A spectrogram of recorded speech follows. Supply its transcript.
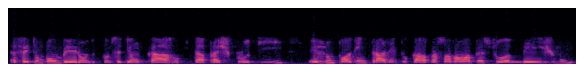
É feito um bombeiro, onde quando você tem um carro que está para explodir, ele não pode entrar dentro do carro para salvar uma pessoa, mesmo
